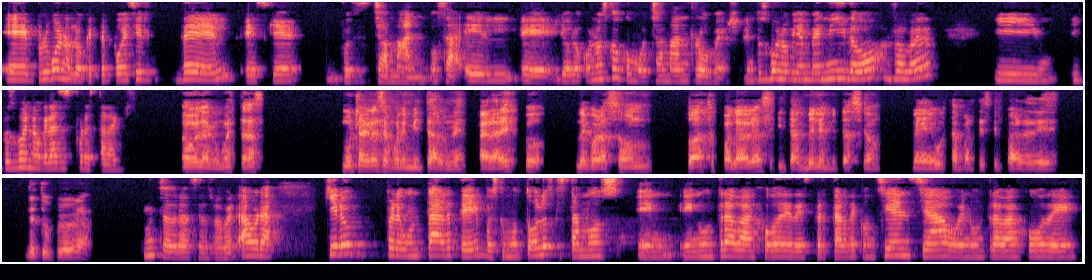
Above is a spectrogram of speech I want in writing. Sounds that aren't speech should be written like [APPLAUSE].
eh, pero bueno, lo que te puedo decir de él es que pues es chamán, o sea, él, eh, yo lo conozco como chamán Robert. Entonces, bueno, bienvenido Robert y, y, pues bueno, gracias por estar aquí. Hola, ¿cómo estás? Muchas gracias por invitarme. Agradezco de corazón todas tus palabras y también la invitación. Me gusta participar de, de tu programa. Muchas gracias, Robert. Ahora, quiero preguntarte, pues como todos los que estamos en, en un trabajo de despertar de conciencia o en un trabajo de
